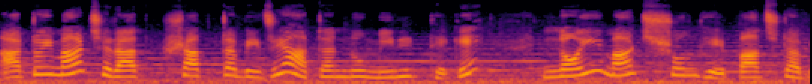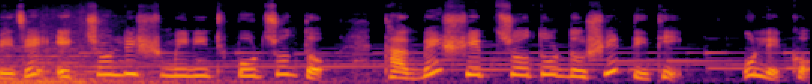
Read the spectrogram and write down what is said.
আটই মার্চ রাত সাতটা বেজে আটান্ন মিনিট থেকে নয়ই মার্চ সন্ধে পাঁচটা বেজে একচল্লিশ মিনিট পর্যন্ত থাকবে শিব চতুর্দশীর তিথি। উল্লেখ্য,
